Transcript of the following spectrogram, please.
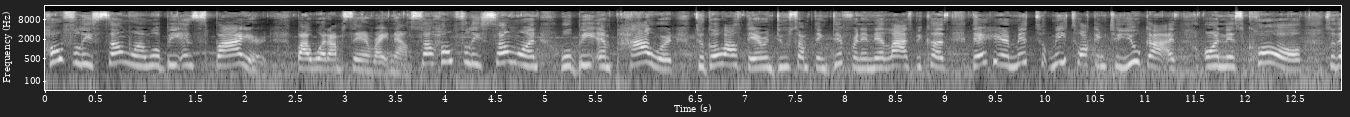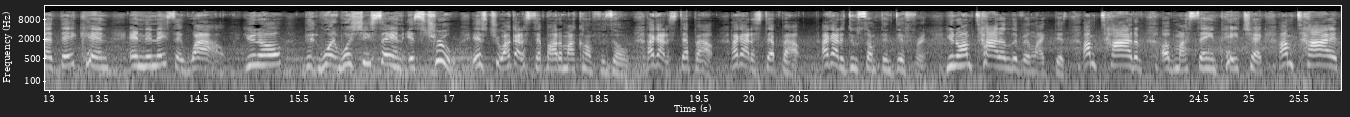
Hopefully, someone will be inspired by what I'm saying right now. So, hopefully, someone will be empowered to go out there and do something different in their lives because they're hearing me, me talking to you guys on this call so that they can, and then they say, wow, you know, th- what, what she's saying is true. It's true. I got to step out of my comfort zone. I got to step out. I got to step out. I got to do something different. You know, I'm tired of living like this. I'm tired of, of my same paycheck. I'm tired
